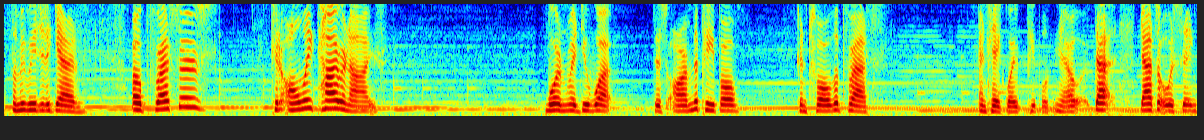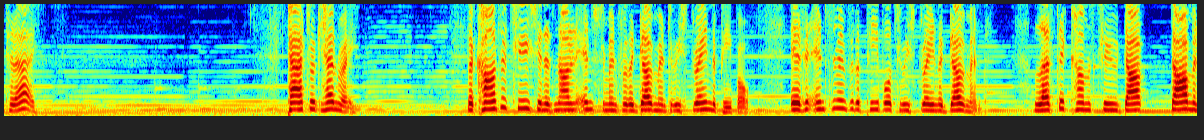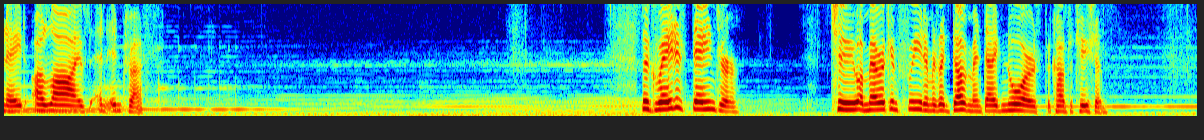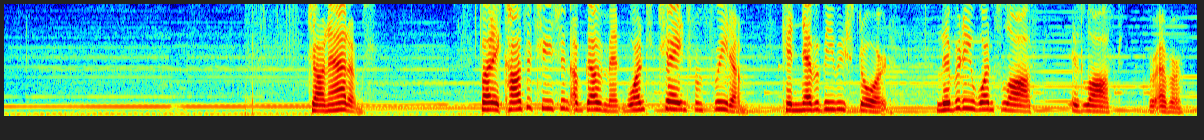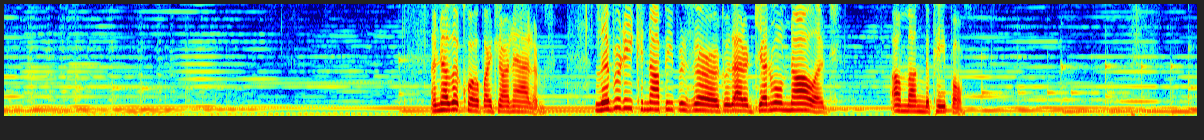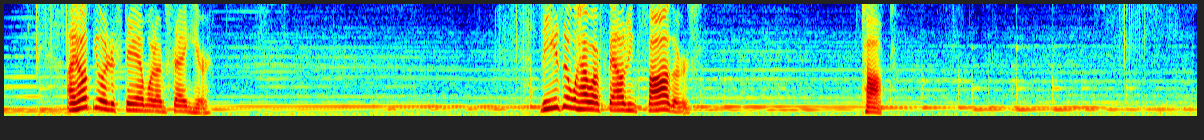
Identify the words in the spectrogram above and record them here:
Let me read it again. Oppressors can only tyrannize when we do what? Disarm the people, control the press, and take away people. You know that that's what we're seeing today. Patrick Henry. The Constitution is not an instrument for the government to restrain the people. It is an instrument for the people to restrain the government, lest it comes to dominate our lives and interests. The greatest danger to American freedom is a government that ignores the Constitution. John Adams. But a constitution of government once changed from freedom can never be restored. Liberty once lost is lost forever. Another quote by John Adams Liberty cannot be preserved without a general knowledge among the people. I hope you understand what I'm saying here. These are how our founding fathers talked.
